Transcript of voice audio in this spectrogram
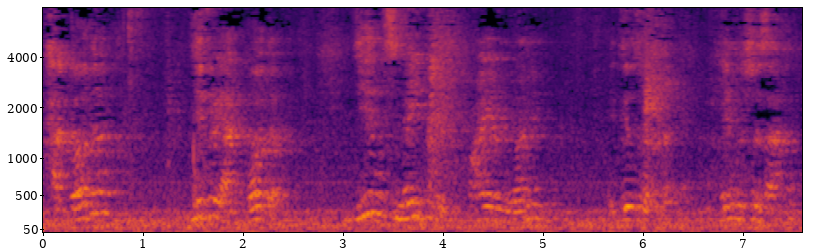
Haggadah, Divrei Haggadah, deals maybe with prior running. It deals with himmlische Sachen.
